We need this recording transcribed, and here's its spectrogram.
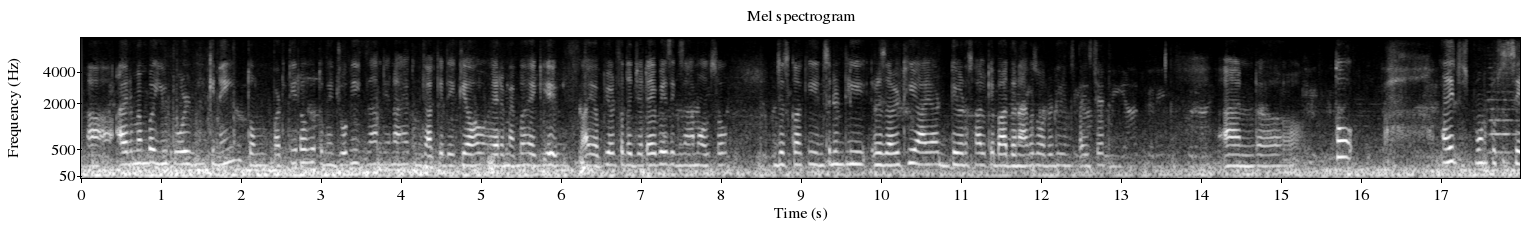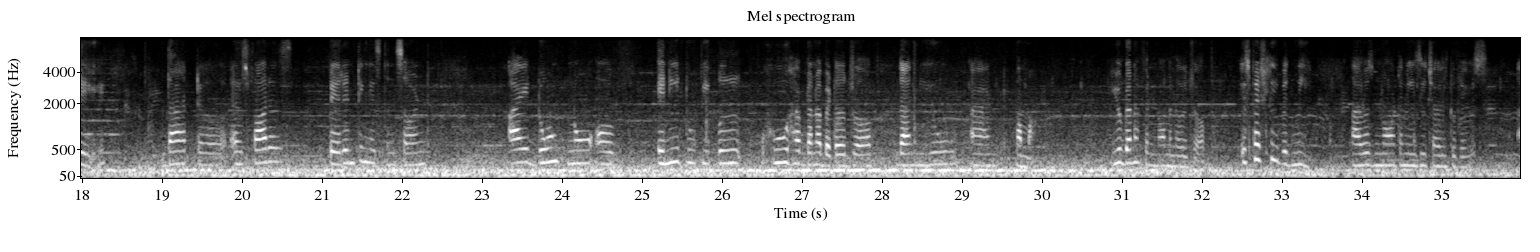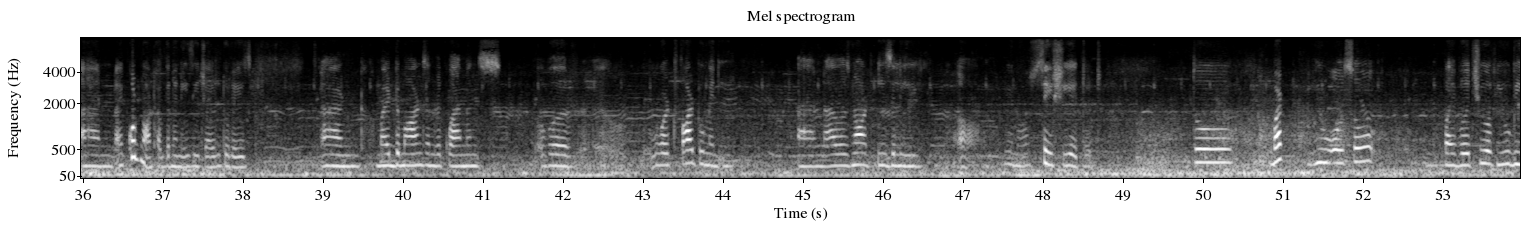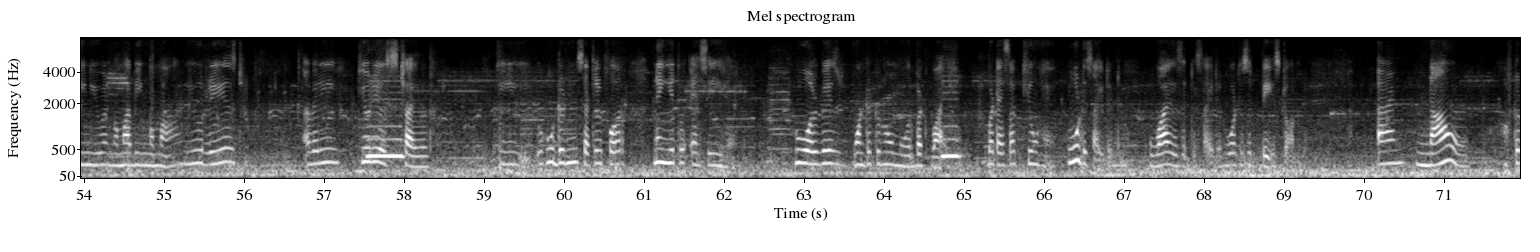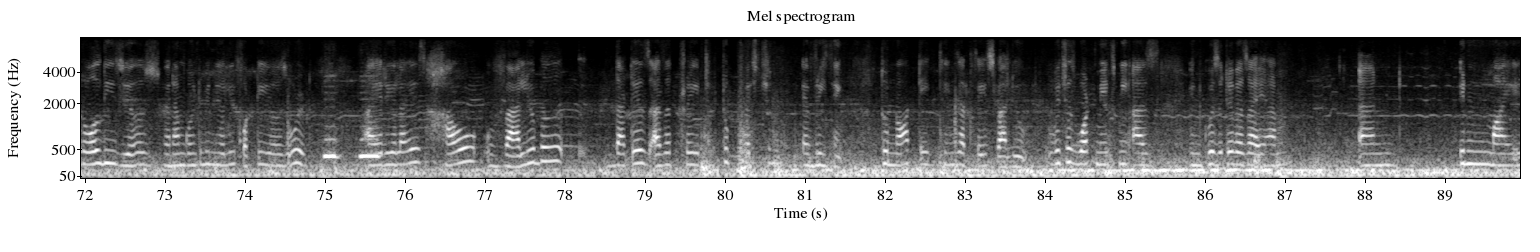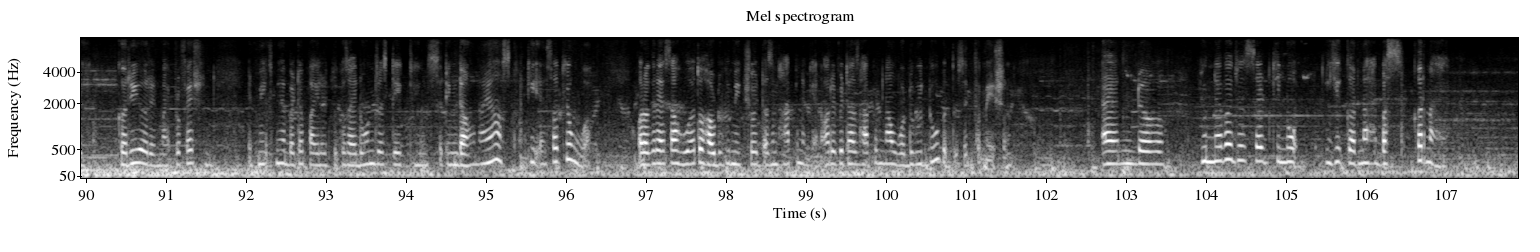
I remember you told me कि नहीं, तुम पढ़ती रहो, तुम्हें जो भी exam देना है, तुम जाके दे के आओ। आई रिमेंबर है कि आई अपियर फॉर द जेटेबेज एग्ज़ाम ऑल्सो जिसका कि इंसिडेंटली रिज़ल्ट ही आया डेढ़ साल के बाद I was already in SpiceJet and तो I just want to say that as far as parenting is concern I don't know of any two people who have done a better job than you and Mama. You've done a phenomenal job, especially with me. I was not an easy child to raise, and I could not have been an easy child to raise. And my demands and requirements were uh, were far too many, and I was not easily, uh, you know, satiated. So, but you also, by virtue of you being you and Mama being Mama, you raised a very curious child कि who didn't settle for नहीं ये तो ऐसे ही है who always wanted to know more but why but ऐसा क्यों है who decided why is it decided what is it based on and now after all these years when i'm going to be nearly 40 years old i realize how valuable that is as a trait to question everything to not take things at face value which is what makes me as inquisitive as i am and in my career, in my profession it makes me a better pilot because I don't just take things sitting down I ask कि ऐसा क्यों हुआ और अगर ऐसा हुआ तो how do we make sure it doesn't happen again और if it has happen now what do we do with this information and you never just said कि नो ये करना है बस करना है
